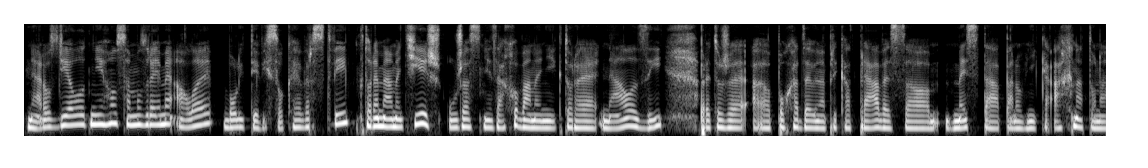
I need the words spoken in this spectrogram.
Na rozdiel od neho samozrejme ale boli tie vysoké vrstvy, ktoré máme tiež úžasne zachované niektoré nálezy, pretože pochádzajú napríklad práve z mesta panovníka Achnatona,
